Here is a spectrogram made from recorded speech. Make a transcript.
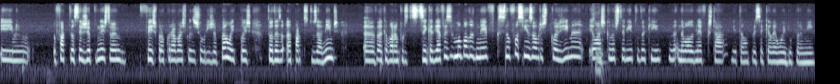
e hum, o facto de ele ser japonês também me fez procurar mais coisas sobre o Japão e depois toda a parte dos animes uh, acabaram por se desencadear. Foi uma bola de neve que, se não fossem as obras de Kojima, eu Sim. acho que não estaria tudo aqui na, na, bola de neve que está. Então, por isso é que ele é um ídolo para mim.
